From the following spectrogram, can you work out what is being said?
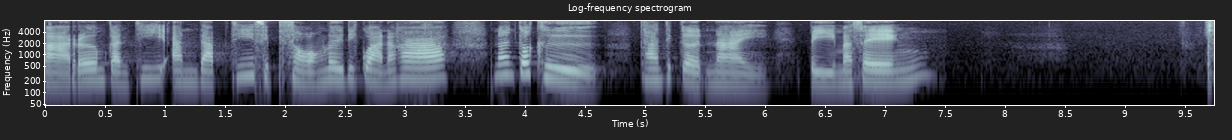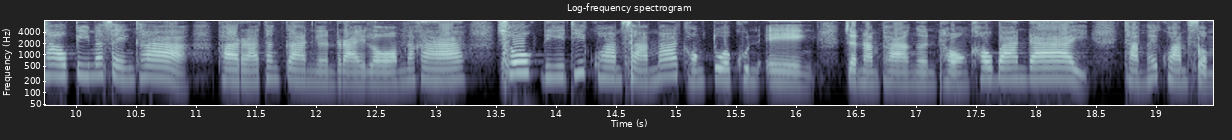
มาเริ่มกันที่อันดับที่ 12 เลยดีกว่านะคะ นั่นก็คือท่านที่เกิดในปีมะเส็งาวปีมะเสงค่ะ ภาระทางการเงินรายล้อมนะคะ โชคดีที่ความสามารถของตัวคุณเอง จะนำพาเงินทองเข้าบ้านได้ทำให้ความสม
